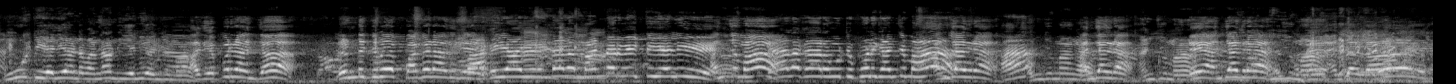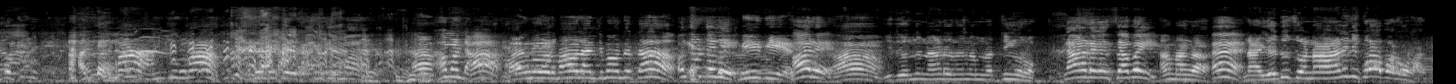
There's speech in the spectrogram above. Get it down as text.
உங்க வீட்டு எலியாண்ட வந்தா அந்த எலி அஞ்சுமா? அது எப்படி அஞ்சா? ரெண்டுக்குமே பகடாதுங்க. பகையா இருந்தாலும் மன்னர் வீட்டு எலி. அஞ்சுமா? வேலைக்கார வீட்டு பூனைக்கு அஞ்சுமா? அஞ்சாதுடா. ஆ? அஞ்சுமாங்க. அஞ்சாதுடா. அஞ்சுமா. டேய் அஞ்சாதுடா. அஞ்சுமா. ஏய், பொத்துனு. அஞ்சுமா? அஞ்சுமா? அஞ்சுமா. ஆமாண்டா. பதினோரு மாவுல அஞ்சுமா வந்துட்டா? வந்து விட்டது மீதி. ஆறு. ஆ. இது வந்து நாடகம் நம்ம நத்திங்கிறோம் நாடக சபை. ஆமாங்க. நான் எது சொன்னாலும் நீ கோவப்படக்கூடாது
